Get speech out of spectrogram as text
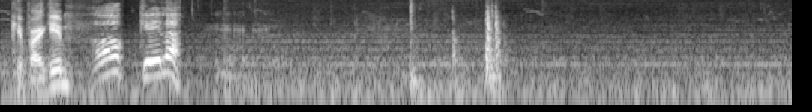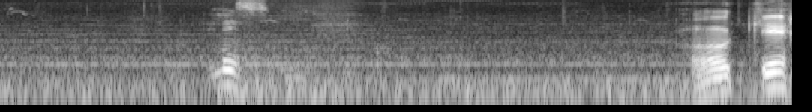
Oke Pak Kim. Oke lah. Release. Oke.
